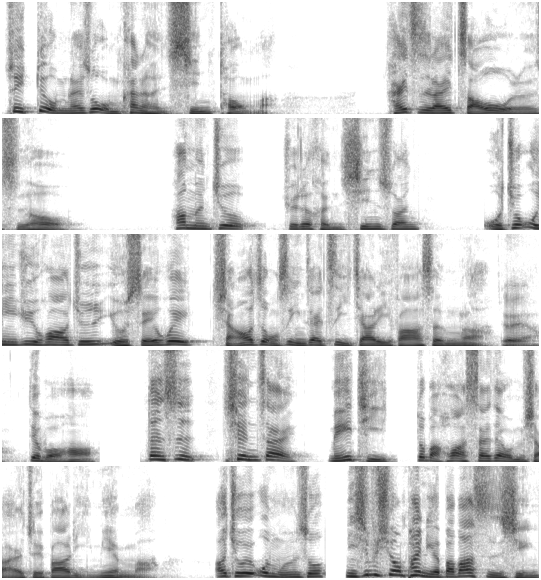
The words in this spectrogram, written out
所以对我们来说，我们看得很心痛嘛。孩子来找我的时候，他们就觉得很心酸。我就问一句话，就是有谁会想要这种事情在自己家里发生啊？对啊，对不哈？但是现在媒体都把话塞在我们小孩嘴巴里面嘛，啊，就会问我们说：“你是不是希望判你的爸爸死刑？”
